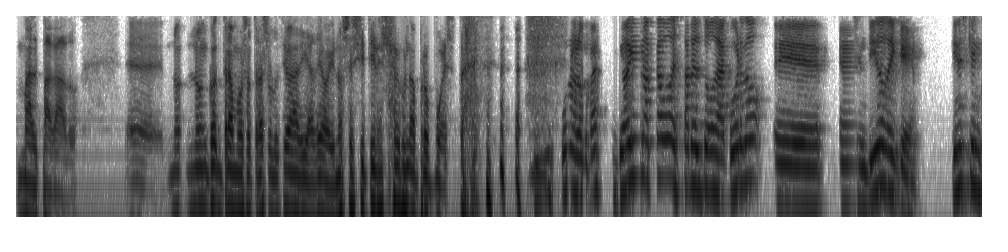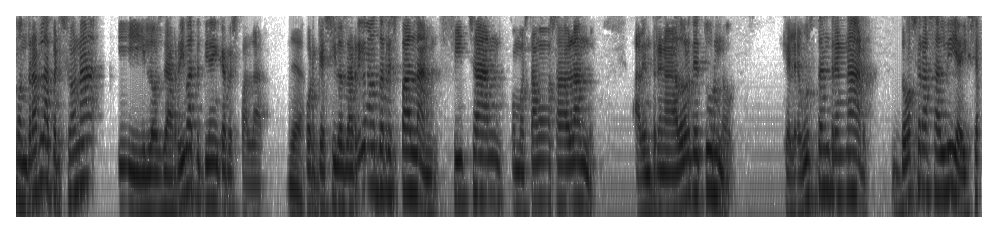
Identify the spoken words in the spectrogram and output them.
mal pagado. Eh, no, encontramos otra solución a día de hoy. No sé si tienes alguna propuesta. bueno, lo que pasa es que yo ahí no acabo de estar del todo de acuerdo eh, en el sentido de que tienes que encontrar la persona y los de arriba te tienen que respaldar. Porque si los de arriba no te respaldan, fichan, como estamos hablando, al entrenador de turno que le gusta entrenar dos horas al día y se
